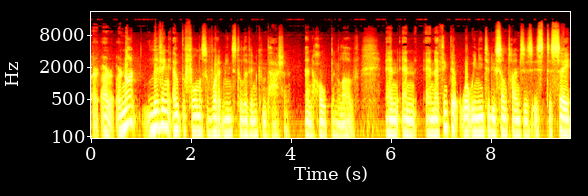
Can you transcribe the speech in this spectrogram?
are, are, not living out the fullness of what it means to live in compassion and hope and love. And, and, and I think that what we need to do sometimes is, is to say,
